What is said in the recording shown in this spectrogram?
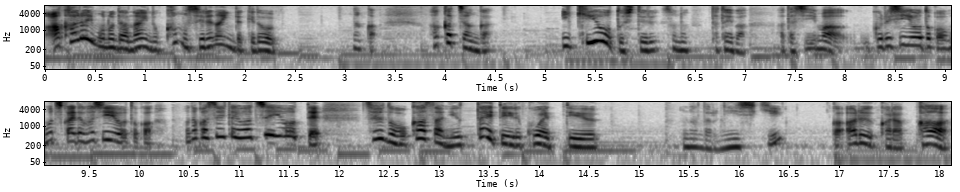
明るいものではないのかもしれないんだけどなんか赤ちゃんが生きようとしてるその例えば私今苦しいよとかおむつ替えてほしいよとかお腹すいたよ暑いよってそういうのをお母さんに訴えている声っていうなんだろう認識があるからか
